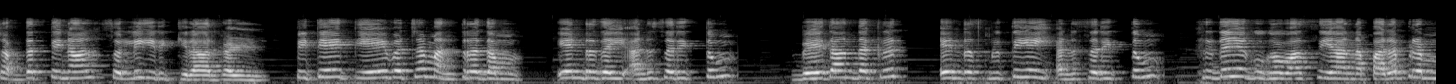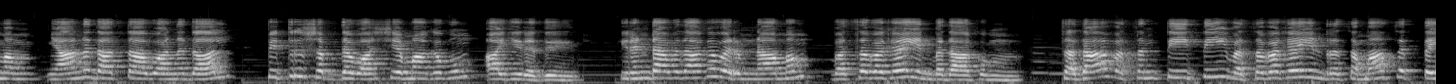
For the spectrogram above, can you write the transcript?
சப்தத்தினால் சொல்லி இருக்கிறார்கள் பிதே தேவச்ச மந்திரதம் என்றதை அனுசரித்தும் வேதாந்த கிருத் என்ற ஸ்மிருதியை அனுசரித்தும் ஹிருதய குகவாசியான பரபிரம்மம் ஞானதாத்தாவானதால் பித்ரு சப்த வாஷ்யமாகவும் ஆகிறது. இரண்டாவதாக வரும் நாமம் வசவக என்பதாகும். சதா வசந்தீதி வசவக என்ற சமாசத்தை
